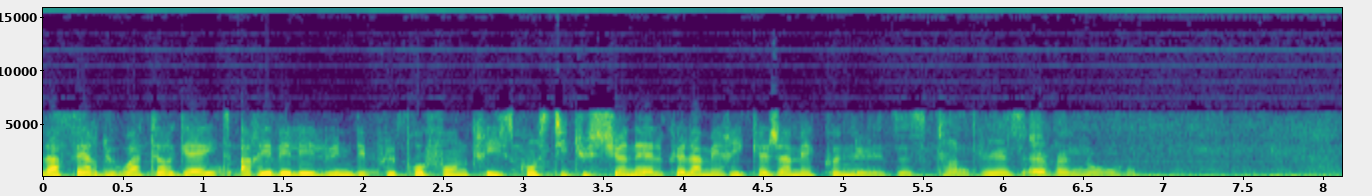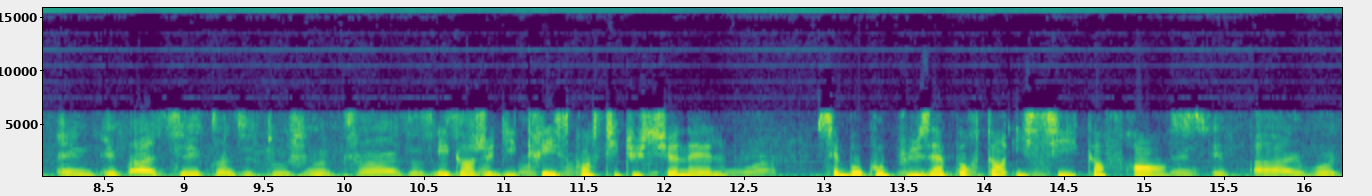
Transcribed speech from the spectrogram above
L'affaire du Watergate a révélé l'une des plus profondes crises constitutionnelles que l'Amérique ait jamais connue. crisis, Et quand je dis crise constitutionnelle, c'est beaucoup plus important ici qu'en France. Then if I would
